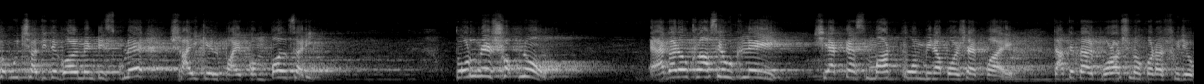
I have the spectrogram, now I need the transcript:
সবুজ সাথীতে গভর্নমেন্ট স্কুলে সাইকেল পায় কম্পালসারি তরুণের স্বপ্ন, এগারো ক্লাসে উঠলেই সে একটা স্মার্টফোন বিনা পয়সায় পায়, তাতে তার পড়াশুনো করার সুযোগ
